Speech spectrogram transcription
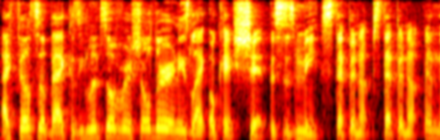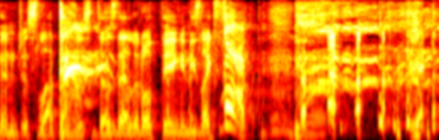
I felt so bad because he looks over his shoulder and he's like, "Okay, shit, this is me stepping up, stepping up," and then just Zlatan just does that little thing and he's like, "Fuck!"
